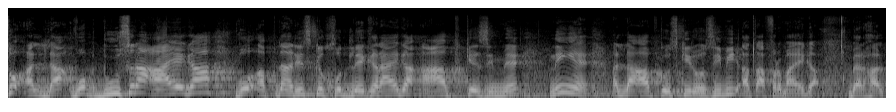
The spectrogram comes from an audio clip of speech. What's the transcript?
तो अल्लाह वो दूसरा आएगा, वो अपना रिस्क खुद लेकर आएगा। आपके ज़िम्मे नहीं है। अल्लाह आपको उसकी रोज़ी भी अता फरमाएगा। बहरहाल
